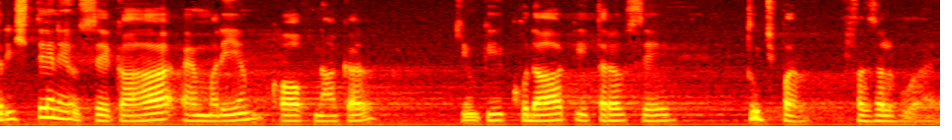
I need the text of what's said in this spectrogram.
فرشتے نے اس سے کہا، اے مریم، خوف نہ کر، کیونکہ خدا کی طرف سے تجھ پر فضل ہوا ہے۔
